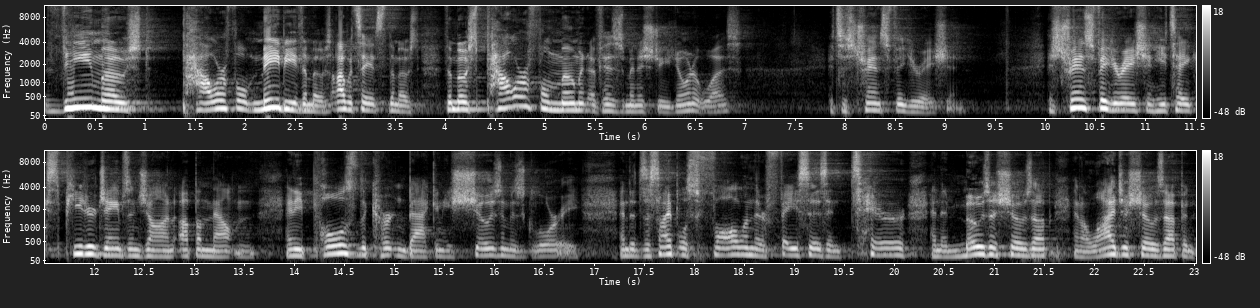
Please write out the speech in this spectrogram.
the most powerful, maybe the most, I would say it's the most, the most powerful moment of his ministry, you know what it was? It's his transfiguration. His transfiguration, he takes Peter, James, and John up a mountain and he pulls the curtain back and he shows them his glory. And the disciples fall on their faces in terror. And then Moses shows up and Elijah shows up and,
